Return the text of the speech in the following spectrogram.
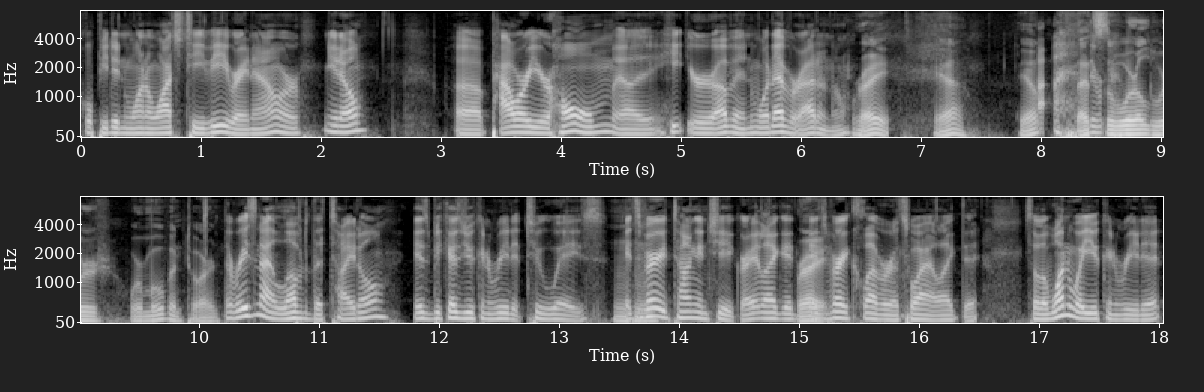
hope you didn't want to watch TV right now, or you know, uh, power your home, uh, heat your oven, whatever. I don't know. Right. Yeah. Yep. Uh, That's the world we're we're moving toward. The reason I loved the title is because you can read it two ways. It's Mhm. very tongue in cheek, right? Like it, Right. it's very clever. That's why I liked it. So the one way you can read it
